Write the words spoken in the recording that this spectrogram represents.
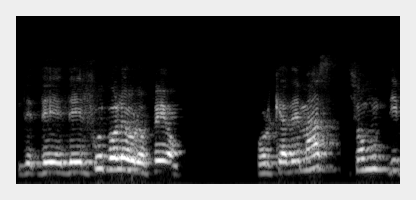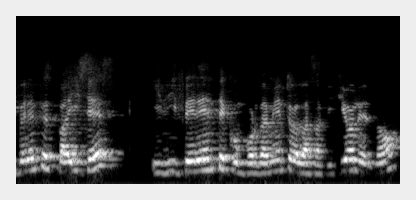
del fútbol europeo? Porque además son diferentes países y diferente comportamiento de las aficiones, ¿no?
